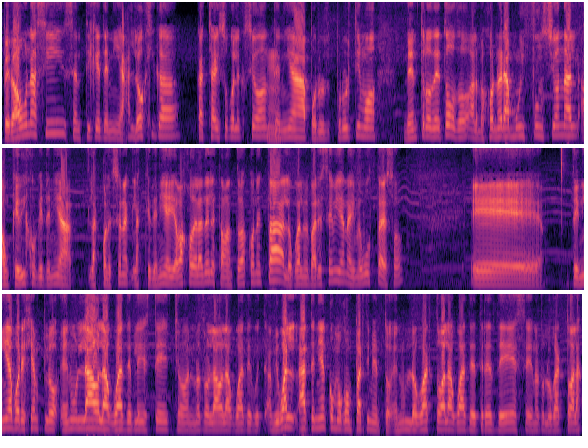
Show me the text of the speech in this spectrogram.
pero aún así sentí que tenía lógica, ¿cachai? Su colección, Mm. tenía, por, por último, dentro de todo, a lo mejor no era muy funcional, aunque dijo que tenía las colecciones, las que tenía ahí abajo de la tele estaban todas conectadas, lo cual me parece bien, a mí me gusta eso. Eh, tenía, por ejemplo, en un lado la web de PlayStation, en otro lado la web de. Igual ah, tenían como compartimento. En un lugar todas las web de 3DS, en otro lugar todas las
